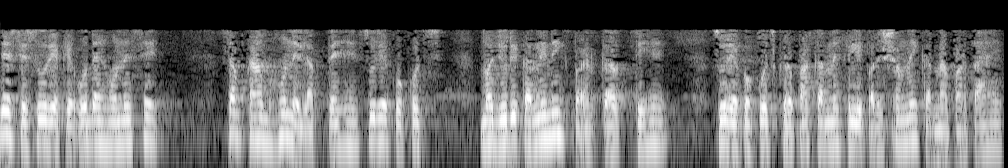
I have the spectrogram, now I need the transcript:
जैसे सूर्य के उदय होने से सब काम होने लगते हैं, सूर्य को कुछ मजूरी करनी नहीं करती है। सूर्य को कुछ कृपा करने के लिए परिश्रम नहीं करना पड़ता है।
